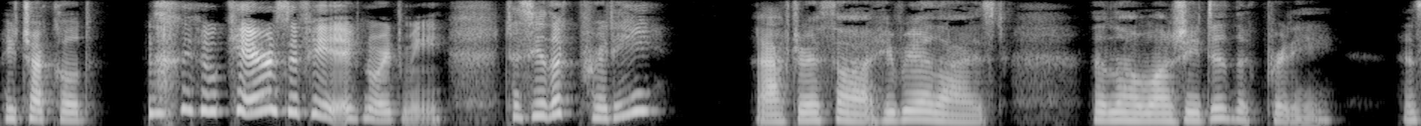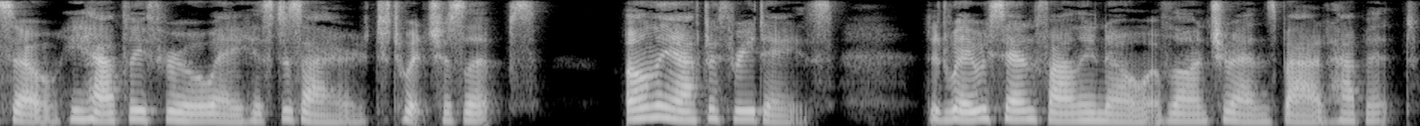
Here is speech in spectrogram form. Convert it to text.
He chuckled. Who cares if he ignored me? Does he look pretty? After a thought, he realized that Lan Wangji did look pretty, and so he happily threw away his desire to twitch his lips. Only after three days did Wei Wuxian finally know of Lan Qiren's bad habit.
